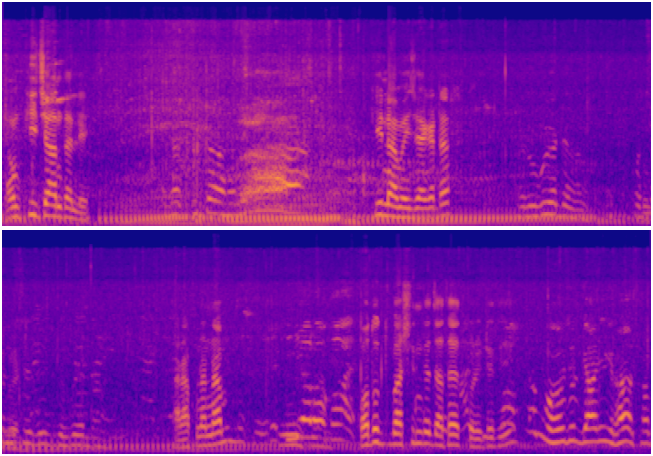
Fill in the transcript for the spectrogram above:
এখন কি চান তাহলে? কি নাম এই জায়গাটার? আর আপনার নাম? কত বাসিন্দা যাতায়াত করে এটা দিয়ে? গাড়ি ঘোড়া সব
